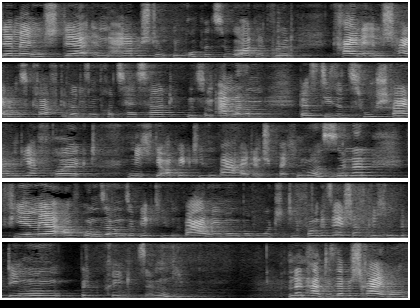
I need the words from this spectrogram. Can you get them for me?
der Mensch, der in einer bestimmten Gruppe zugeordnet wird, keine Entscheidungskraft über diesen Prozess hat und zum anderen, dass diese Zuschreibung, die erfolgt, nicht der objektiven Wahrheit entsprechen muss, sondern vielmehr auf unseren subjektiven Wahrnehmungen beruht, die von gesellschaftlichen Bedingungen geprägt sind. Und anhand dieser Beschreibung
